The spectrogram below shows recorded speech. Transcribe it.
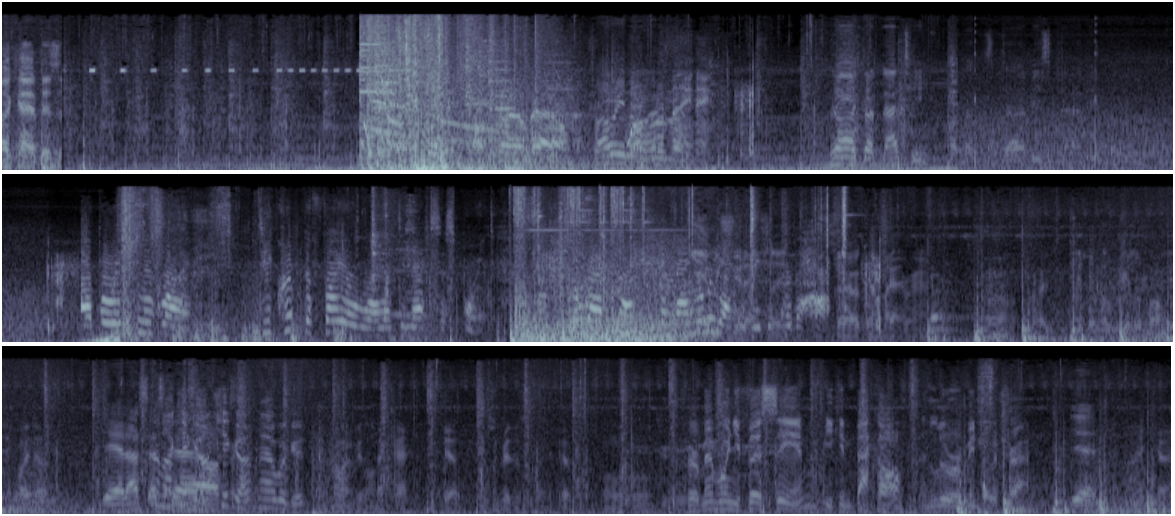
Okay, there's a Hostile down. Throwing One knife. remaining. No, I got Natty. Oh, that's daddy's. Operation is live. Decrypt the firewall at an access point. Go to the manually we activate it for the hack. So I'll come back around. Oh, wait for killer, oh, killer bong, wait up. Yeah, that's that's no, keep going, keep going. No, we're good. I won't be long. Okay, yep, should be this way. Yep. Oh, good. But remember when you first see him, you can back off and lure him into a trap. Yeah. Okay.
